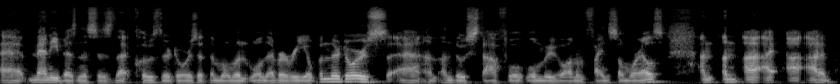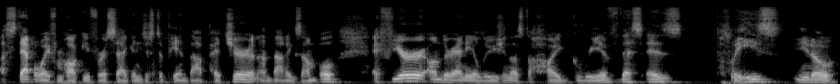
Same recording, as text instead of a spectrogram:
Uh, many businesses that close their doors at the moment will never reopen their doors, uh, and, and, those staff will, will move on and find somewhere else. And and I, I, I, step away from hockey for a second just to paint that picture and, and that example. If you're under any illusion as to how grave this is, please, you know,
